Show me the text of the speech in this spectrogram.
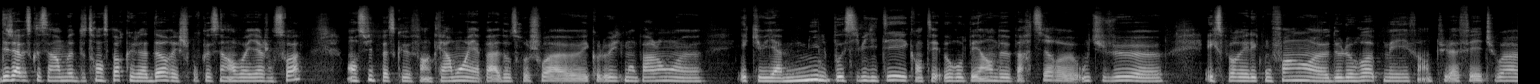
Déjà parce que c'est un mode de transport que j'adore et je trouve que c'est un voyage en soi. Ensuite parce que, enfin, clairement, il n'y a pas d'autre choix euh, écologiquement parlant euh, et qu'il y a mille possibilités quand tu es européen de partir euh, où tu veux, explorer les confins de l'Europe, mais enfin, tu l'as fait, tu vois,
